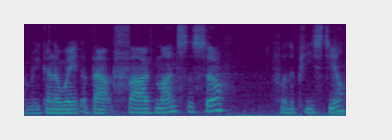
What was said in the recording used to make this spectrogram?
And we're gonna wait about five months or so for the peace deal.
